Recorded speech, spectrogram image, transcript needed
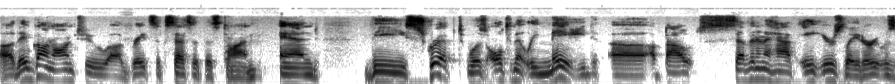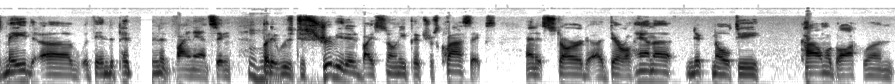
Uh, they've gone on to uh, great success at this time, and the script was ultimately made uh, about seven and a half, eight years later. It was made uh, with independent financing, but it was distributed by Sony Pictures Classics, and it starred uh, Daryl Hannah, Nick Nolte, Kyle MacLachlan,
